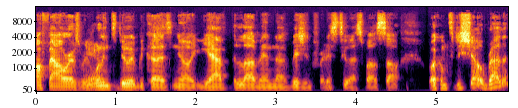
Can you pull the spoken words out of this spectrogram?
off hours. We're yeah. willing to do it because you know you have the love and uh, vision for this too as well. So, welcome to the show, brother.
